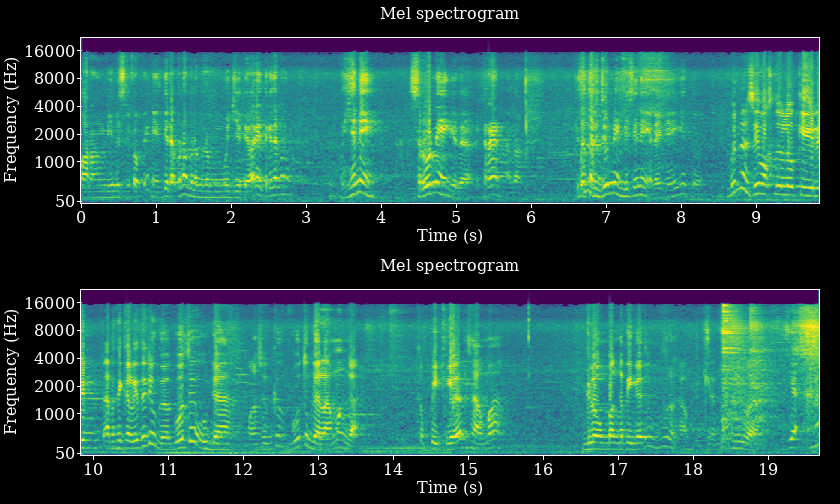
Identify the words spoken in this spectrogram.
orang di industri kopi ini tidak pernah benar-benar menguji teori itu. Kita bilang oh iya nih seru nih gitu keren atau kita terjun nih di sini kayak gitu Bener sih waktu lo kirim artikel itu juga, gue tuh udah maksud gue, gue tuh udah lama nggak kepikiran sama gelombang ketiga tuh gue udah nggak kepikiran lagi gue. ya karena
